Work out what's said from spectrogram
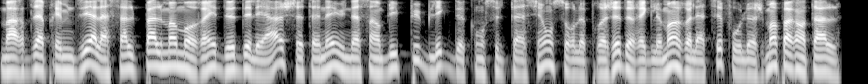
Mardi après-midi, à la salle Palma Morin de Déléage se tenait une assemblée publique de consultation sur le projet de règlement relatif au logement parental.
